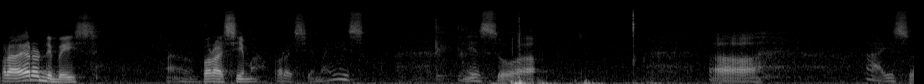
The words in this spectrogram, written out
para erro de base para cima, para cima. Isso, isso, uh, uh, ah, isso,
